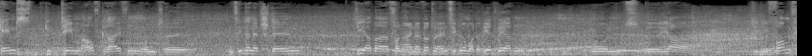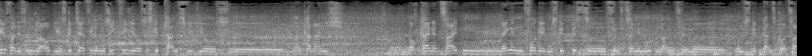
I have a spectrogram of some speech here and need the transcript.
Games-Themen aufgreifen und äh, ins Internet stellen, die aber von einer virtuellen Figur moderiert werden. Und äh, ja, die, die Formenvielfalt ist unglaublich. Es gibt sehr viele Musikvideos, es gibt Tanzvideos. Äh, man kann eigentlich auch keine Zeiten, Längen vorgeben. Es gibt bis zu 15 Minuten lange Filme und es gibt ganz kurze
